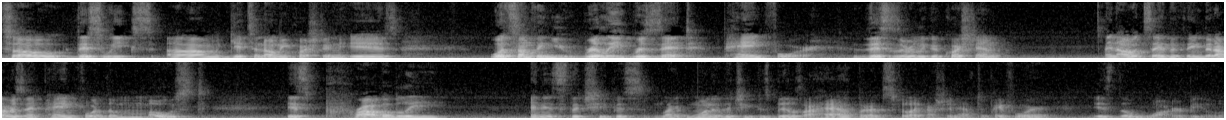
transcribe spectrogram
So this week's um, get to know me question is What's something you really resent paying for? This is a really good question. And I would say the thing that I resent paying for the most is probably, and it's the cheapest, like one of the cheapest bills I have, but I just feel like I shouldn't have to pay for it, is the water bill.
